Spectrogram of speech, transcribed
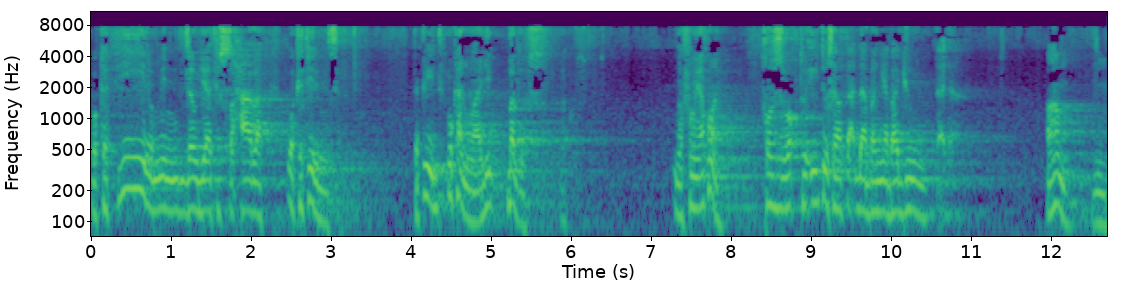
وكثير من زوجات الصحابة وكثير من السلف tapi itu bukan wajib bagus bagus Mafhum ya puan? Khusus waktu itu saya tak ada banyak baju. Tak ada. Faham? Hmm.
